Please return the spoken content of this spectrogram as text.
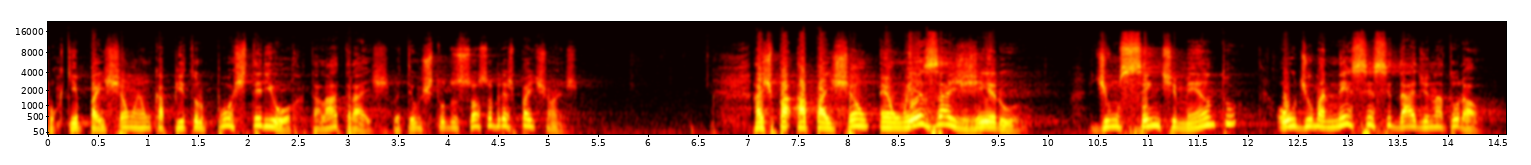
porque paixão é um capítulo posterior, está lá atrás. Vai ter um estudo só sobre as paixões. A paixão é um exagero de um sentimento ou de uma necessidade natural.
